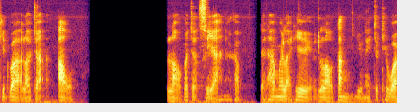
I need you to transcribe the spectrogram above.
คิดว่าเราจะเอา เราก็จะเสียนะครับ แต่ถ้าเมื่อไหร่ที่เราตั้งอยู่ในจุดที่ว่า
